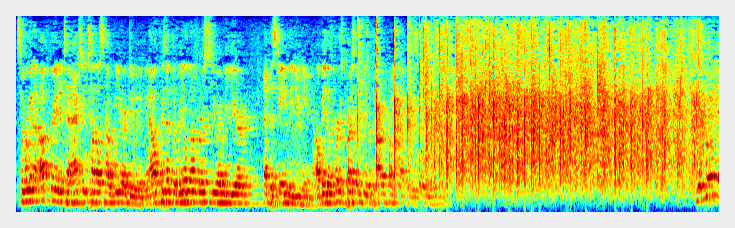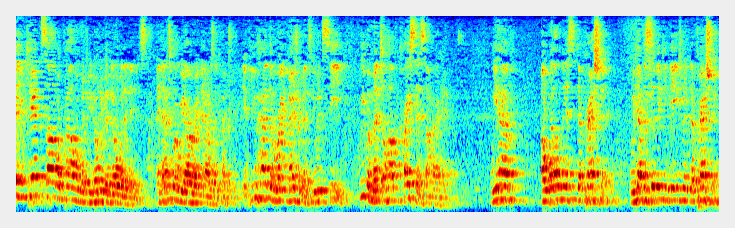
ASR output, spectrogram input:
So we're going to upgrade it to actually tell us how we are doing, and I'll present the real numbers to you every year at the State of the Union. I'll be the first president to use a PowerPoint deck at the State of the Union. Laconia, you can't solve a problem if you don't even know what it is. And that's where we are right now as a country. If you had the right measurements, you would see we have a mental health crisis on our hands. We have a wellness depression. We have a civic engagement depression.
